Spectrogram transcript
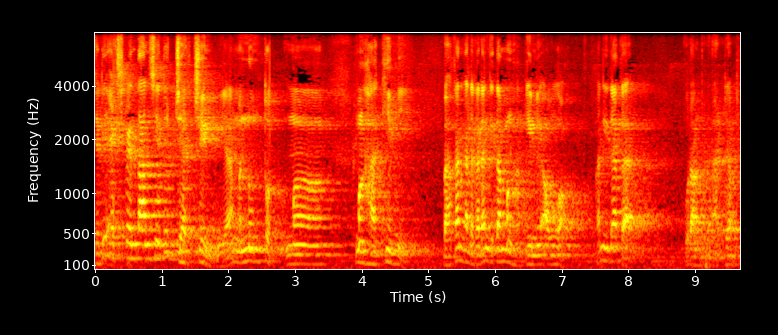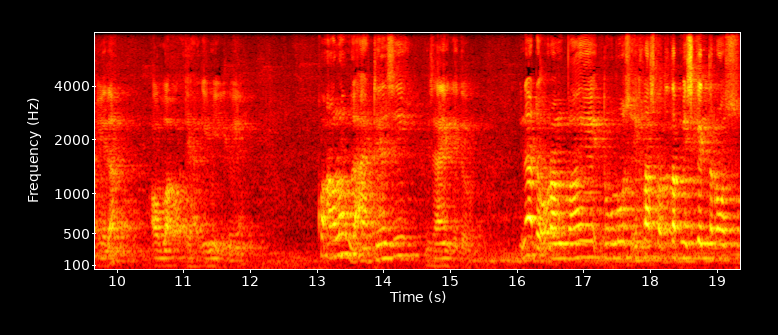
jadi ekspektasi itu judging ya menuntut me, menghakimi. Bahkan kadang-kadang kita menghakimi Allah. Kan tidak agak kurang beradab gitu Allah dihakimi gitu ya. Kok Allah nggak adil sih? Misalnya gitu. Ini ada orang baik tulus ikhlas kok tetap miskin terus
